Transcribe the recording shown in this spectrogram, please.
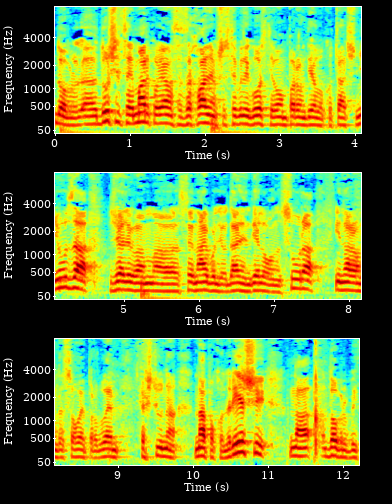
Dobro, e, Dušica i Marko, ja vam se zahvaljujem što ste bili gosti u ovom prvom dijelu Kotač Njuza. Želim vam e, sve najbolje u daljem dijelu Sura i naravno da se ovaj problem Kaštjuna napokon riješi na dobrobit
